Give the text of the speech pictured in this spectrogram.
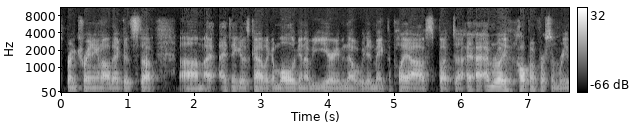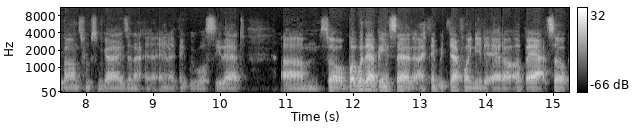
spring training and all that good stuff, um, I, I think it was kind of like a mulligan of a year, even though we didn't make the playoffs. But uh, I, I'm really hoping for some rebounds from some guys, and I, and I think we will see that. Um, so, but with that being said, I think we definitely need to add a, a bat. So,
